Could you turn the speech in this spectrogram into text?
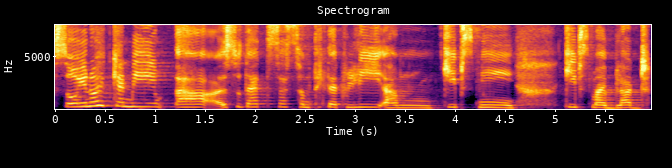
So you know it can be uh, so that's, that's something that really um, keeps me keeps my blood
